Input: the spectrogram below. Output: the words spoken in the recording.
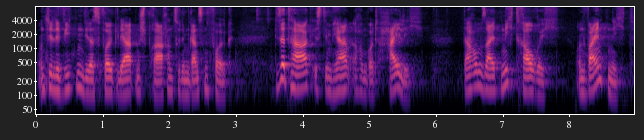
und die Leviten, die das Volk lehrten, sprachen zu dem ganzen Volk. Dieser Tag ist dem Herrn, auch im Gott, heilig. Darum seid nicht traurig und weint nicht,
